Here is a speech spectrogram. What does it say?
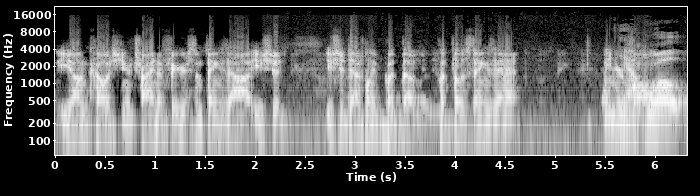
young coach and you're trying to figure some things out, you should you should definitely put the put those things in it in your yeah, Well,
